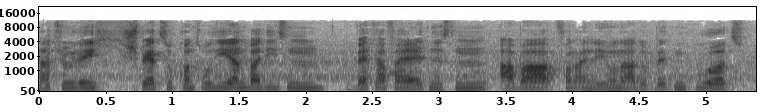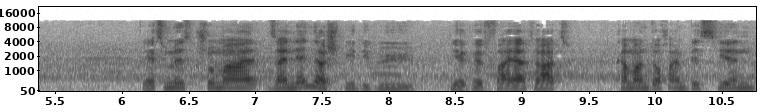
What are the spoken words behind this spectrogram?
Natürlich schwer zu kontrollieren bei diesen Wetterverhältnissen, aber von einem Leonardo Bittenkurt, der zumindest schon mal sein Länderspieldebüt hier gefeiert hat, kann man doch ein bisschen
